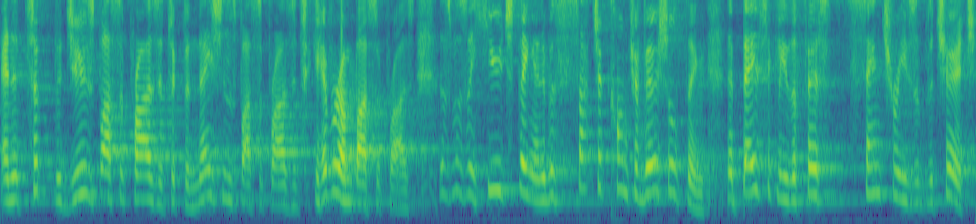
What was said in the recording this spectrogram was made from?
And it took the Jews by surprise, it took the nations by surprise, it took everyone by surprise. This was a huge thing, and it was such a controversial thing that basically the first centuries of the church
